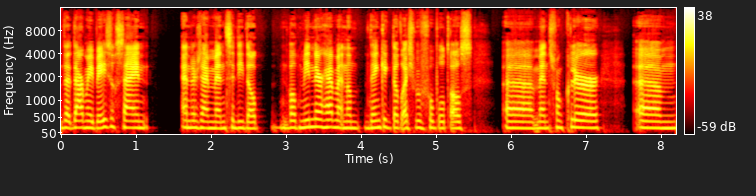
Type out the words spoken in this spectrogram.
da- daarmee bezig zijn. En er zijn mensen die dat wat minder hebben. En dan denk ik dat als je bijvoorbeeld als eh, mens van kleur ehm,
